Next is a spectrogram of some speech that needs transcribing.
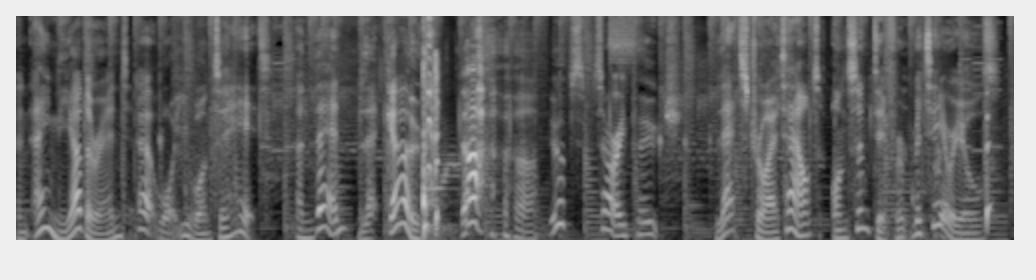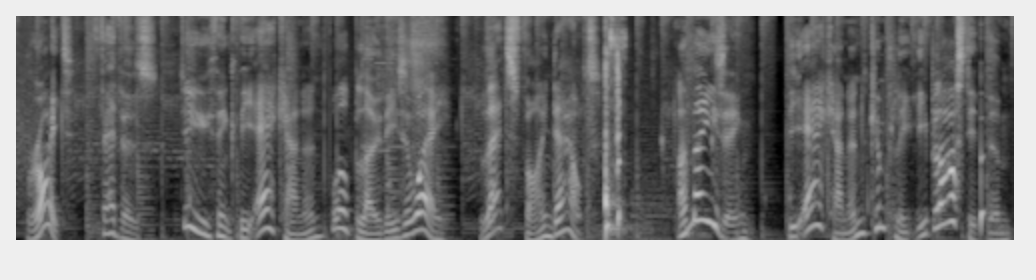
and aim the other end at what you want to hit. And then let go. Ah, oops, sorry Pooch. Let's try it out on some different materials. Right, feathers. Do you think the air cannon will blow these away? Let's find out. Amazing! The air cannon completely blasted them.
